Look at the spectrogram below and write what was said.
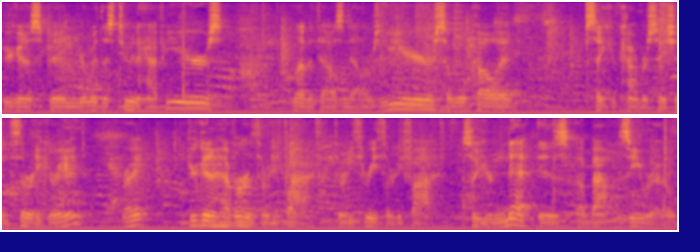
you're going to spend, you're with us two and a half years, $11,000 a year. So we'll call it, sake of conversation, 30 grand, right? You're going to have earned 35, 33, 35. So your net is about zero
